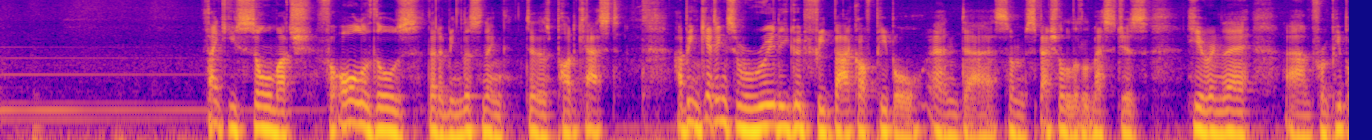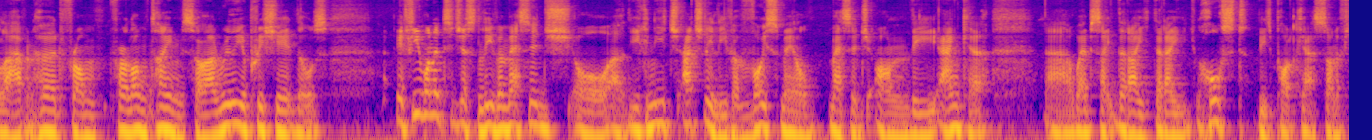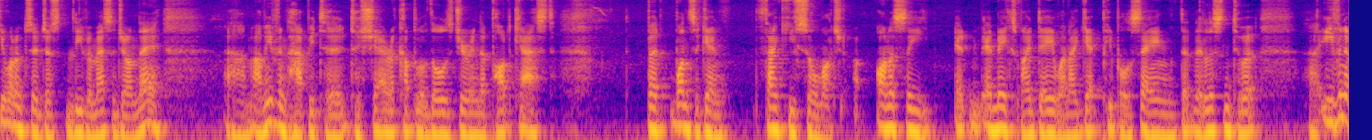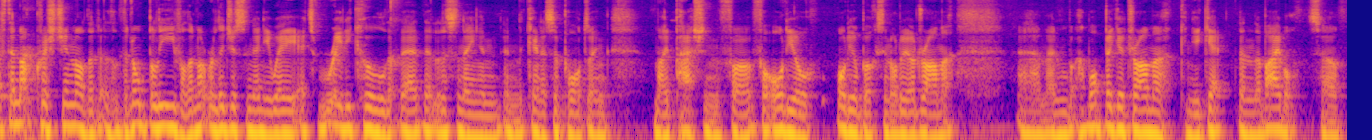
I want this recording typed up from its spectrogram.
Thank you so much for all of those that have been listening to this podcast. I've been getting some really good feedback off people and uh, some special little messages here and there um, from people I haven't heard from for a long time. So I really appreciate those. If you wanted to just leave a message, or uh, you can actually leave a voicemail message on the Anchor uh, website that I that I host these podcasts on. If you wanted to just leave a message on there, um, I'm even happy to to share a couple of those during the podcast. But once again, thank you so much. Honestly, it, it makes my day when I get people saying that they listen to it, uh, even if they're not Christian or that they don't believe or they're not religious in any way. It's really cool that they're, they're listening and, and kind of supporting my passion for, for audio audiobooks and audio drama. Um, and what bigger drama can you get than the Bible? So,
